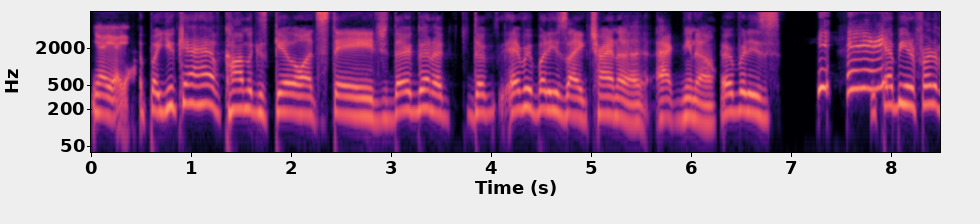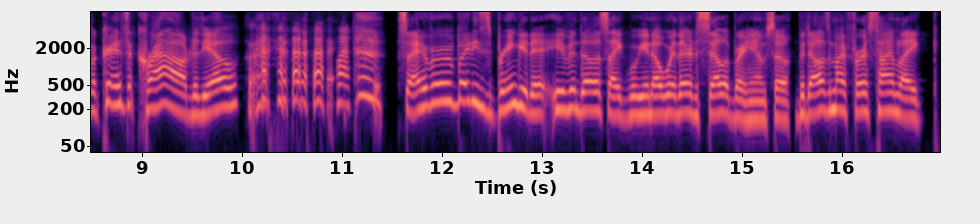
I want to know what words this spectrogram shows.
Yeah, yeah, yeah. But you can't have comics go on stage. They're gonna. They're, everybody's like trying to act. You know, everybody's. You can't be in front of a. It's a crowd, yo. so everybody's bringing it, even though it's like well, you know, we're there to celebrate him. So, but that was my first time like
